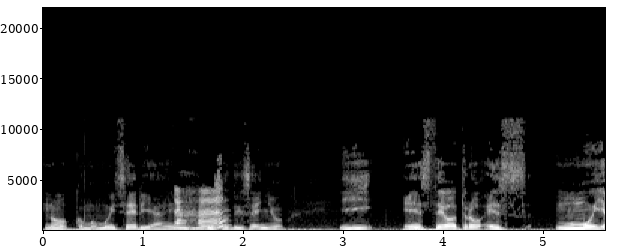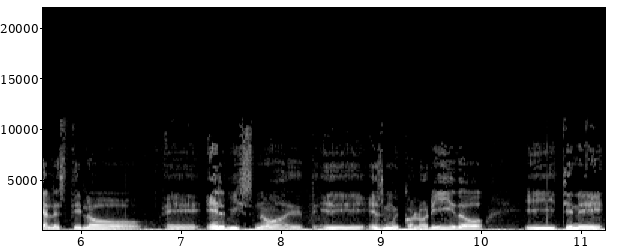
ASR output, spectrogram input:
¿no? Como muy seria en, su diseño, y este otro es muy al estilo eh, Elvis, ¿no? Eh, eh, es muy colorido y tiene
